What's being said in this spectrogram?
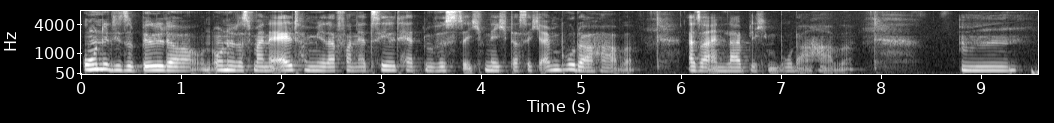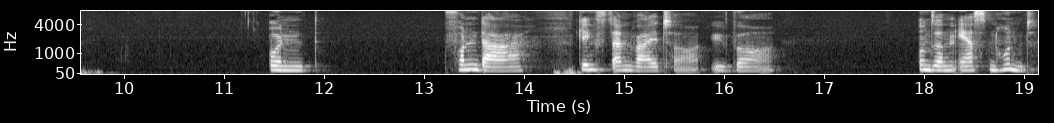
ohne diese Bilder und ohne dass meine Eltern mir davon erzählt hätten, wüsste ich nicht, dass ich einen Bruder habe, also einen leiblichen Bruder habe. Mm. Und von da ging es dann weiter über unseren ersten Hund,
